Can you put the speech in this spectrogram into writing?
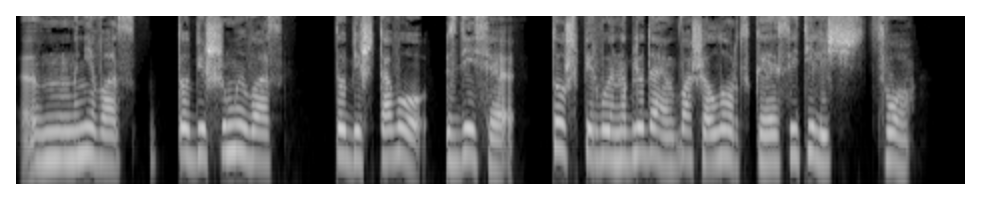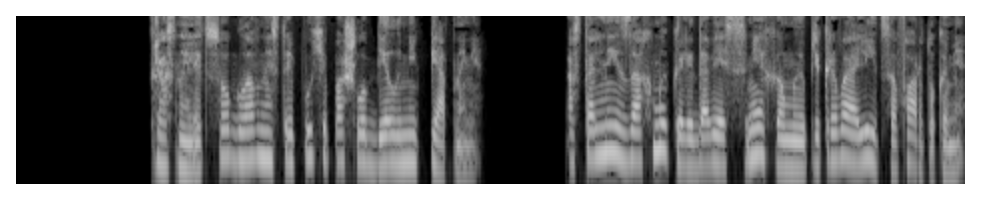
«Э, «Мне вас, то бишь мы вас, то бишь того, здесь, э, тоже впервые наблюдаем ваше лордское святилищество». Красное лицо главной стрепухи пошло белыми пятнами. Остальные захмыкали, давясь смехом и прикрывая лица фартуками.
